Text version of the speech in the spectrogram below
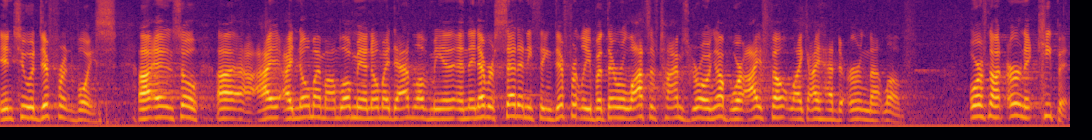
into a different voice. Uh, and so uh, I, I know my mom loved me, I know my dad loved me, and, and, they never said anything differently, but there were lots of times growing up where I felt like I had to earn that love. Or if not earn it, keep it.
